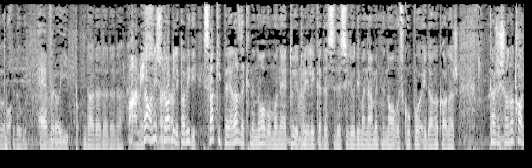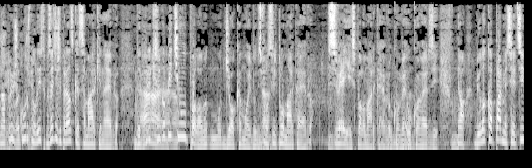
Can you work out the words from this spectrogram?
po. Evro i po. Da, da, da, da, da. Pa, mislim, da, oni su ono. dobili, pa vidi, svaki prelazak na novu monetu je prilika da se da se ljudima nametne novo skupo i da ono kao, znaš, kažeš ono kao napraviš kursnu listu, pa sećaš se prelaska sa marke na evro. Da Da, otprilike da, da, da. biće upola onog đoka moj, ispalo ispalo marka evro. Sve je ispalo marka evra u, konve, u konverziji. No, bilo kao par meseci,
